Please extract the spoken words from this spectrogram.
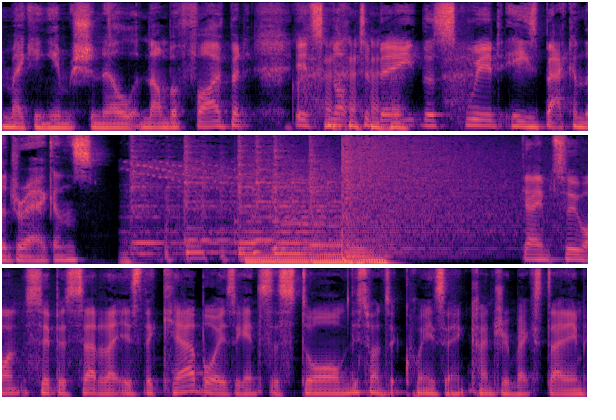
making him Chanel number five, but it's not to be. the squid, he's back in the Dragons. Game two on Super Saturday is the Cowboys against the Storm. This one's at Queensland Country Bank Stadium.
